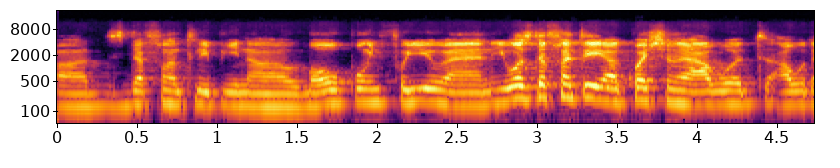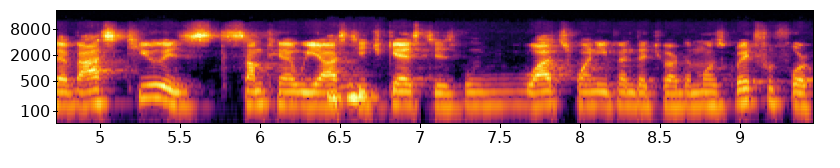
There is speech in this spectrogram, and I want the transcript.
uh, it's definitely been a low point for you, and it was definitely a question that I would I would have asked you. Is something that we asked mm-hmm. each guest is what's one event that you are the most grateful for,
